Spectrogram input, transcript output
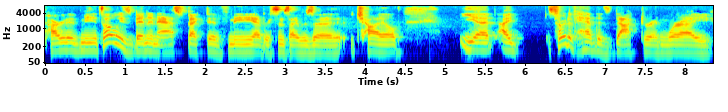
part of me, it's always been an aspect of me ever since I was a child. Yet I sort of had this doctrine where I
